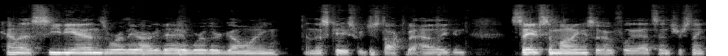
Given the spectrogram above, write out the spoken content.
kind of CDNs, where they are today, where they're going. In this case, we just talked about how they can save some money. So hopefully that's interesting.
